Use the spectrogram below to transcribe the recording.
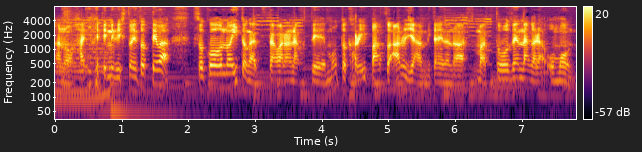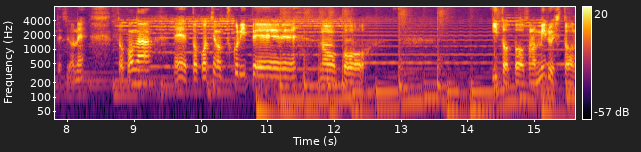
あの初めて見る人にとってはそこの意図が伝わらなくてもっと軽いパーツあるじゃんみたいなのは、まあ、当然ながら思うんですよね。そこが、えーと、こっちの作り手のこう意図とその見る人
